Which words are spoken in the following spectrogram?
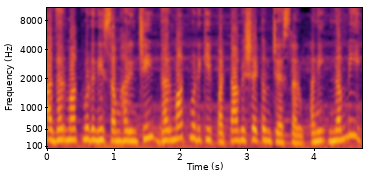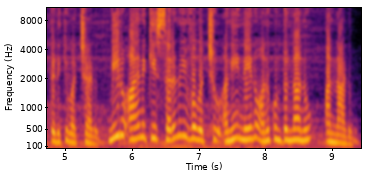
అధర్మాత్ముడిని సంహరించి ధర్మాత్ముడికి పట్టాభిషేకం చేస్తారు అని నమ్మి ఇక్కడికి వచ్చాడు. మీరు ఆయనకి శరణు ఇవ్వవచ్చు అని నేను అనుకుంటున్నాను అన్నాడు.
